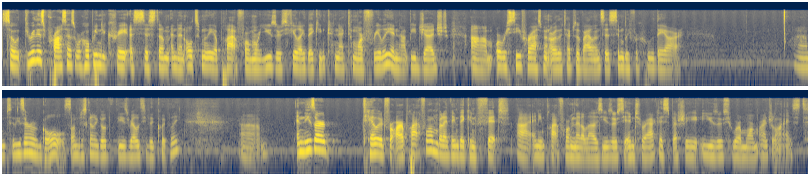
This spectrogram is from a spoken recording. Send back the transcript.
so through this process, we're hoping to create a system and then ultimately a platform where users feel like they can connect more freely and not be judged um, or receive harassment or other types of violences simply for who they are. Um, so these are our goals. I'm just going to go through these relatively quickly. Um, and these are tailored for our platform, but I think they can fit uh, any platform that allows users to interact, especially users who are more marginalized.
